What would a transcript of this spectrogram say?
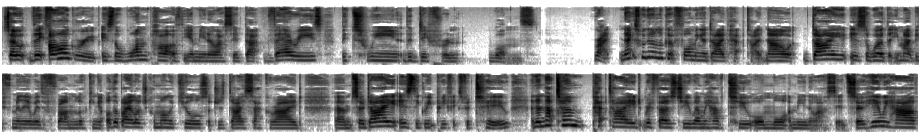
So the R group is the one part of the amino acid that varies between the different ones. Right, next we're going to look at forming a dipeptide. Now, di is a word that you might be familiar with from looking at other biological molecules such as disaccharide. Um, so, di is the Greek prefix for two, and then that term peptide refers to when we have two or more amino acids. So, here we have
